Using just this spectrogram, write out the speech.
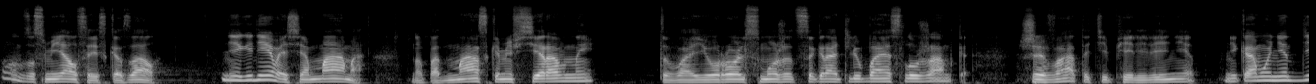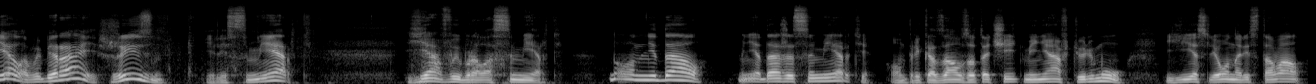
Он засмеялся и сказал, «Не гневайся, мама, но под масками все равны. Твою роль сможет сыграть любая служанка. Жива ты теперь или нет? Никому нет дела, выбирай, жизнь или смерть». Я выбрала смерть, но он не дал мне даже смерти. Он приказал заточить меня в тюрьму. Если он арестовал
